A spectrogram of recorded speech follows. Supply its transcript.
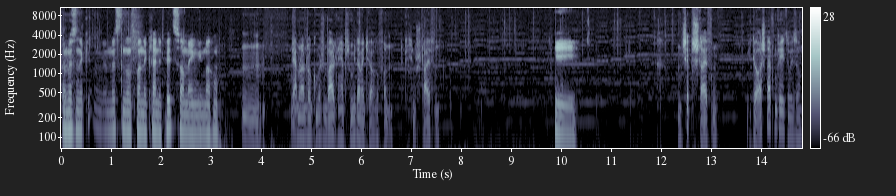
Wir müssen, wir müssen sonst mal eine kleine Pilzfarm irgendwie machen. Hm. Wir haben dann schon einen komischen Wald und ich habe schon wieder Meteor gefunden. Da krieg ich einen Steifen. Einen Chipssteifen. Meteorsteifen krieg ich sowieso.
